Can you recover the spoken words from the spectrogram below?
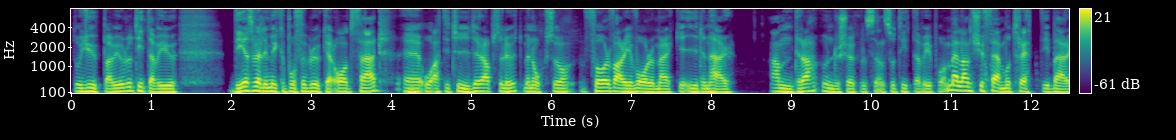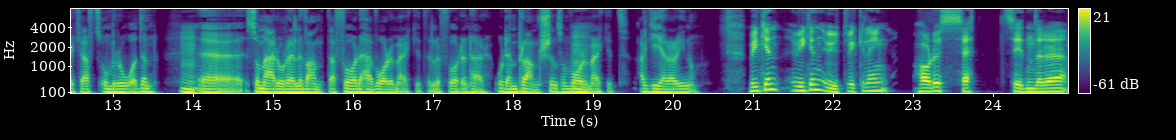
då djupar vi och då tittar vi ju Dels väldigt mycket på förbrukaradfärd eh, mm. och attityder, absolut, men också för varje varumärke i den här andra undersökelsen så tittar vi på mellan 25 och 30 bärkraftsområden mm. eh, som är då relevanta för det här varumärket eller för den här och den branschen som mm. varumärket agerar inom. Vilken, vilken utveckling har du sett sedan det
